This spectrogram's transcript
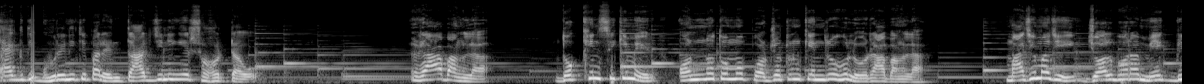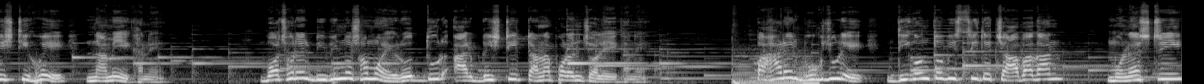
একদিন ঘুরে নিতে পারেন দার্জিলিংয়ের শহরটাও। রা বাংলা। দক্ষিণ সিকিমের অন্যতম পর্যটন কেন্দ্র হল রা বাংলা। মাঝে মাঝেই জলভরা মেঘ বৃষ্টি হয়ে নামে এখানে। বছরের বিভিন্ন সময়ে রোদ্দুর আর বৃষ্টির টানাপড়েন চলে এখানে। পাহাড়ের বুক জুড়ে দিগন্ত বিস্তৃত চা বাগান, মোনাস্ট্রি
